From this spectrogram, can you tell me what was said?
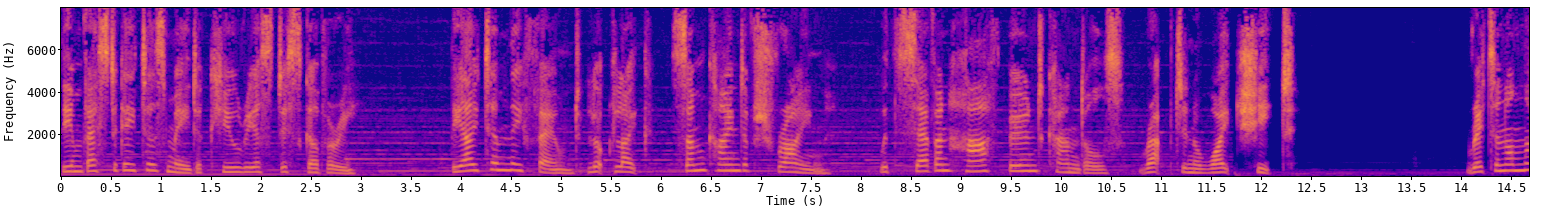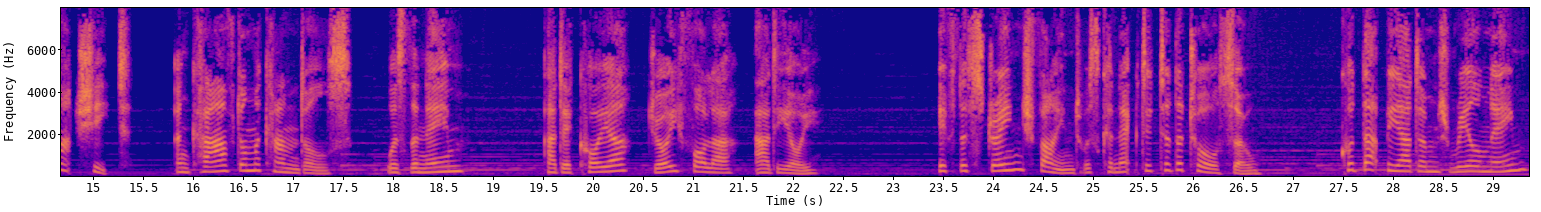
the investigators made a curious discovery. The item they found looked like some kind of shrine with seven half burned candles wrapped in a white sheet. Written on that sheet and carved on the candles was the name Adekoya Joyfola Adeoye. If the strange find was connected to the torso, Could that be Adam's real name?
